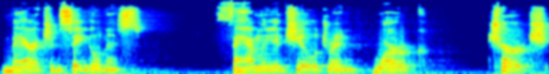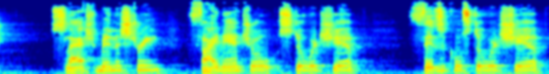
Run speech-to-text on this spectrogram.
Marriage and singleness, family and children, work, church slash ministry, financial stewardship, physical stewardship,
